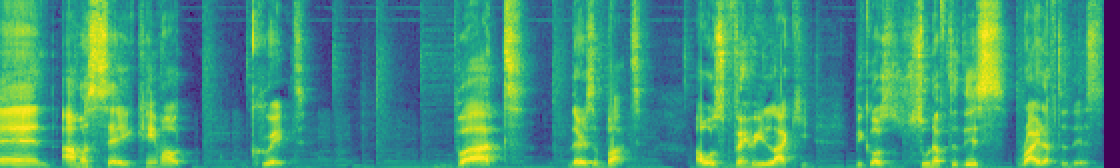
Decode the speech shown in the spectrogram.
and I must say came out great. But there's a but. I was very lucky because soon after this, right after this,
